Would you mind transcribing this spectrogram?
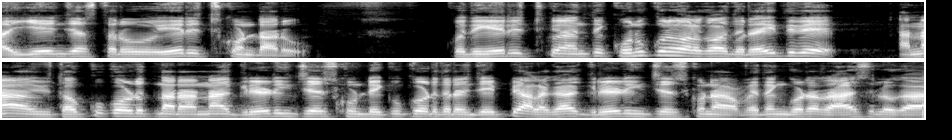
అవి ఏం చేస్తారు? ఏరించుకుంటారు కొద్దిగా ఏరిచ్చుకుని అంతే కొనుక్కునే వాళ్ళు కాదు. రైతువే అన్న తక్కువ కొడుతున్నారు అన్న గ్రేడింగ్ చేసుకుంటే ఎక్కువ కొడుతారని చెప్పి అలాగా గ్రేడింగ్ చేసుకుని ఆ విధంగా కూడా రాశిలుగా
